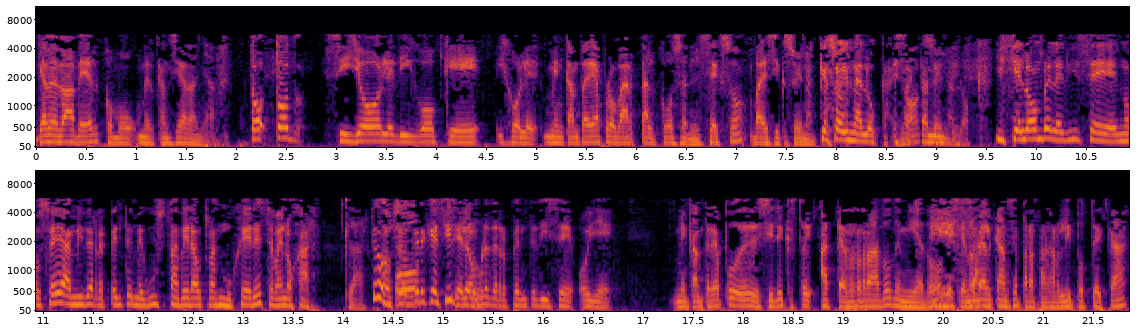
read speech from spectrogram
ya me va a ver como mercancía dañada. To- todo. Si yo le digo que, híjole, me encantaría probar tal cosa en el sexo, va a decir que soy una... Que soy una loca, No, que soy exactamente. una loca. Y si el hombre le dice, no sé, a mí de repente me gusta ver a otras mujeres, se va a enojar. Claro. Digo, no O que decir, si el pero- hombre de repente dice, oye, me encantaría poder decirle que estoy aterrado de miedo, de que no me alcance para pagar la hipoteca.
